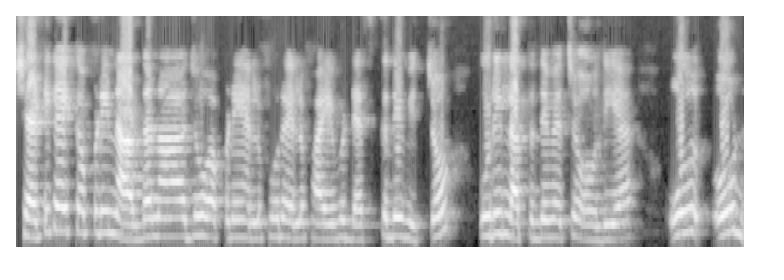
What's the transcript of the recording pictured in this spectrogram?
ਸ਼ੈਟਿਕਾ ਇੱਕ ਆਪਣੀ ਨਾੜ ਦਾ ਨਾਂ ਜੋ ਆਪਣੇ L4 L5 ਡੈਸਕ ਦੇ ਵਿੱਚੋਂ ਪੂਰੀ ਲੱਤ ਦੇ ਵਿੱਚ ਆਉਂਦੀ ਆ। ਉਹ ਉਹ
